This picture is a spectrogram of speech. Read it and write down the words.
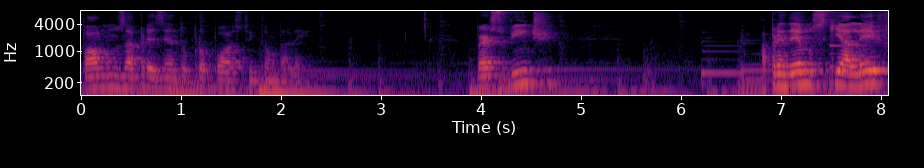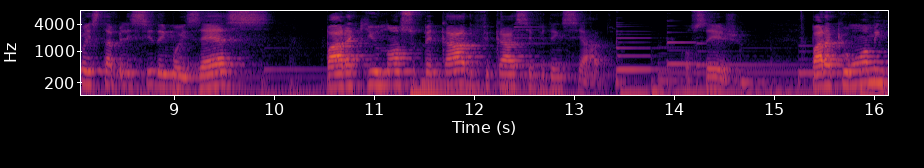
Paulo nos apresenta o propósito então da lei. Verso 20. Aprendemos que a lei foi estabelecida em Moisés para que o nosso pecado ficasse evidenciado. Ou seja, para que o homem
